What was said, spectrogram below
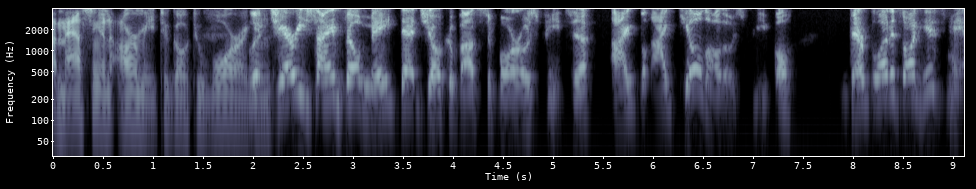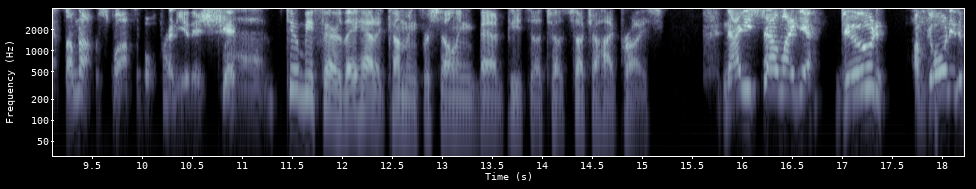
amassing an army to go to war against. Look, Jerry Seinfeld made that joke about Sbarro's pizza. I I killed all those people. Their blood is on his hands. I'm not responsible for any of this shit. Uh, to be fair, they had it coming for selling bad pizza at such a high price. Now you sound like yeah, dude. I'm going into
